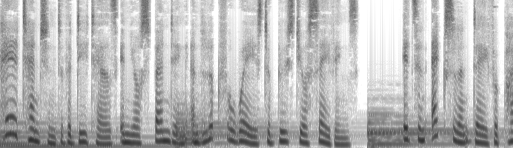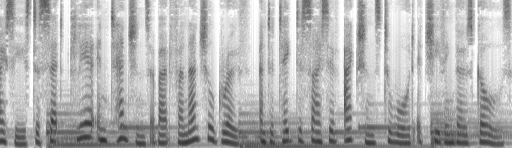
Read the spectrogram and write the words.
Pay attention to the details in your spending and look for ways to boost your savings. It's an excellent day for Pisces to set clear intentions about financial growth and to take decisive actions toward achieving those goals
